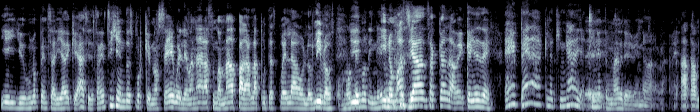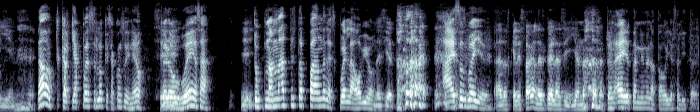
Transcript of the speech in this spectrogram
y yo- uno pensaría de que, ah, si le están exigiendo es porque, no sé, güey, le van a dar a su mamá a pagar la puta escuela o los libros. O no y, tengo dinero. Y nomás ya sacan la beca y es de, eh, peda, que la chingada, ya Eh. chinga tu madre, güey, no. Ah, está bien. No, cualquiera puede hacer lo que sea con su dinero, Sí. pero, güey, o sea, Y- tu mamá te está pagando la escuela, obvio. No es cierto. A esos güeyes. a los que les pagan la escuela, sí, yo no. Eh, yo también me la pago yo solito, güey.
